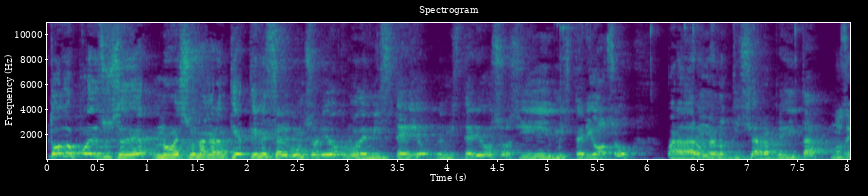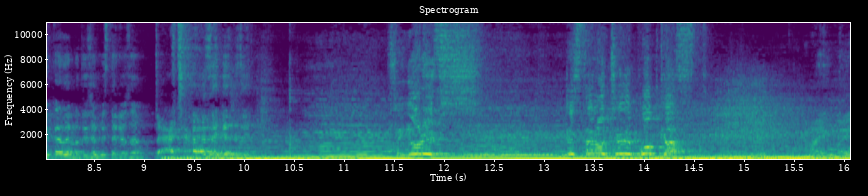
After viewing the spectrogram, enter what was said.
Todo puede suceder, no es una garantía. ¿Tienes algún sonido como de misterio? De misterioso, sí, misterioso. Para dar una noticia rapidita. Música de noticia misteriosa. Señores, esta noche de podcast. Ay, güey.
